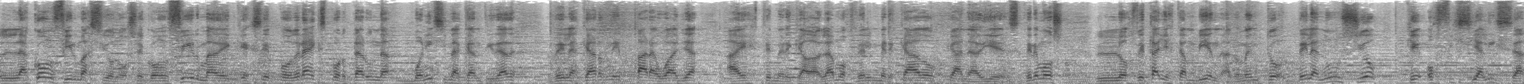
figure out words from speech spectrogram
la confirmación o se confirma de que se podrá exportar una buenísima cantidad de la carne paraguaya a este mercado. Hablamos del mercado canadiense. Tenemos los detalles también al momento del anuncio que oficializa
